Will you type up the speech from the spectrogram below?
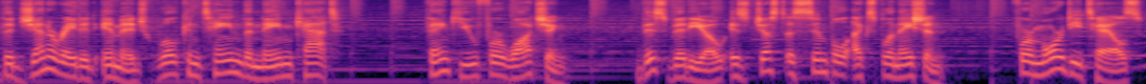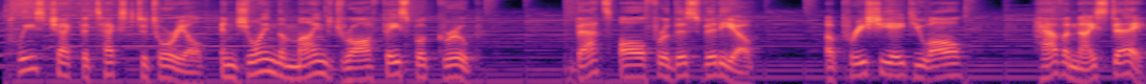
The generated image will contain the name cat. Thank you for watching. This video is just a simple explanation. For more details, please check the text tutorial and join the MindDraw Facebook group. That's all for this video. Appreciate you all. Have a nice day.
